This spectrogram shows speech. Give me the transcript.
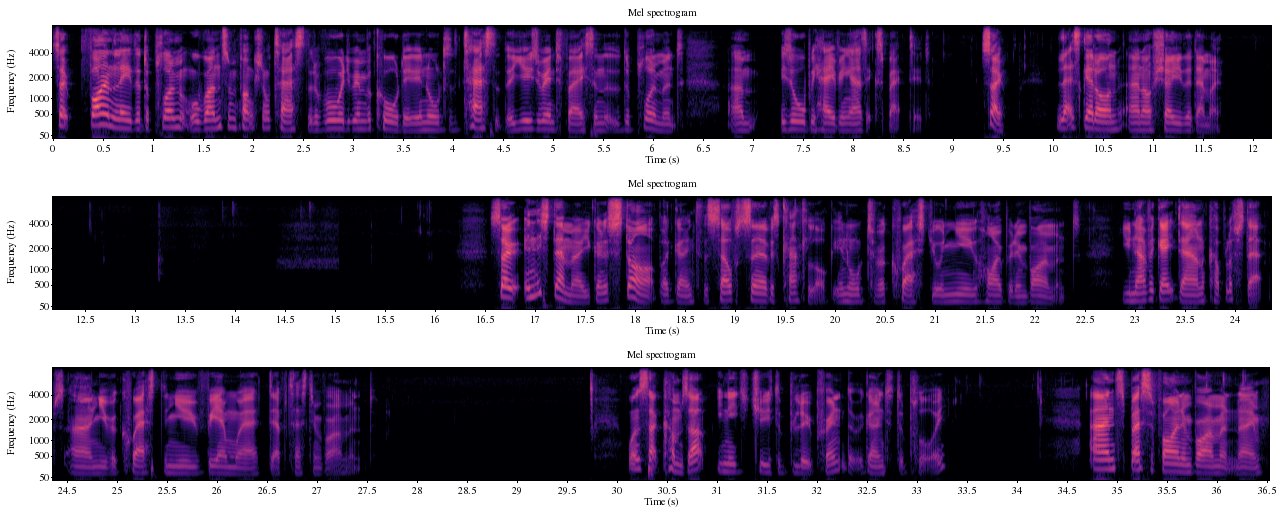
So finally, the deployment will run some functional tests that have already been recorded in order to test that the user interface and that the deployment um, is all behaving as expected. So let's get on and I'll show you the demo. So in this demo, you're going to start by going to the self-service catalog in order to request your new hybrid environment. You navigate down a couple of steps and you request the new VMware DevTest environment. Once that comes up, you need to choose the blueprint that we're going to deploy and specify an environment name.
